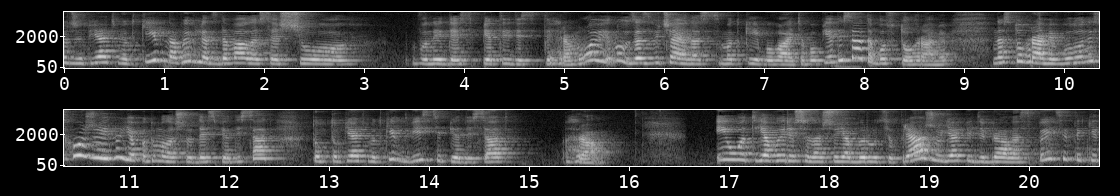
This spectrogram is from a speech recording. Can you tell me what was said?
Отже, 5 мотків. На вигляд здавалося, що вони десь 50 грамові. Ну, зазвичай у нас мотки бувають або 50, або 100 грамів. На 100 грамів було не схоже, ну, я подумала, що десь 50, тобто 5 мотків 250 грам. І от я вирішила, що я беру цю пряжу, я підібрала спиці такі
